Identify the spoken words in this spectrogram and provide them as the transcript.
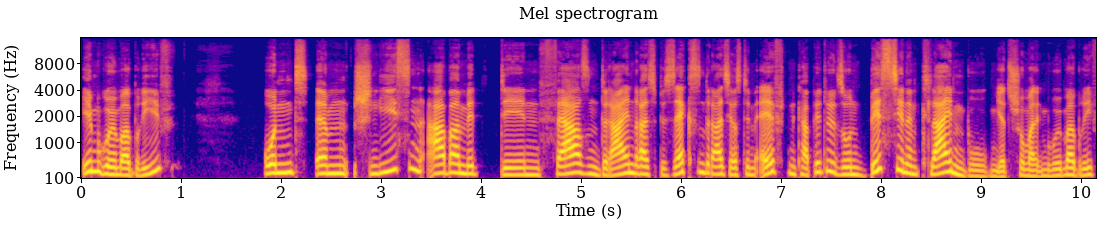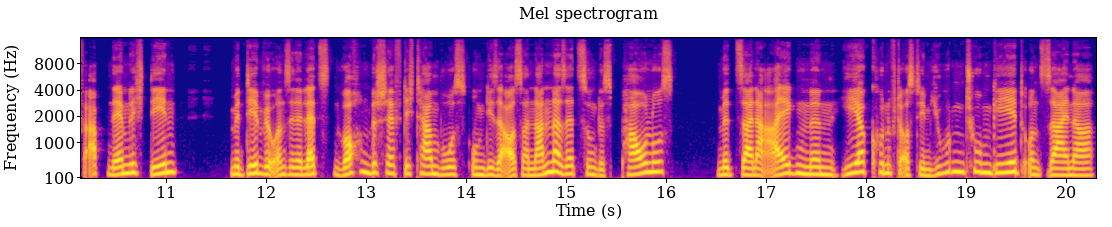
im Römerbrief und ähm, schließen aber mit den Versen 33 bis 36 aus dem 11. Kapitel so ein bisschen einen kleinen Bogen jetzt schon mal im Römerbrief ab, nämlich den, mit dem wir uns in den letzten Wochen beschäftigt haben, wo es um diese Auseinandersetzung des Paulus mit seiner eigenen Herkunft aus dem Judentum geht und seiner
